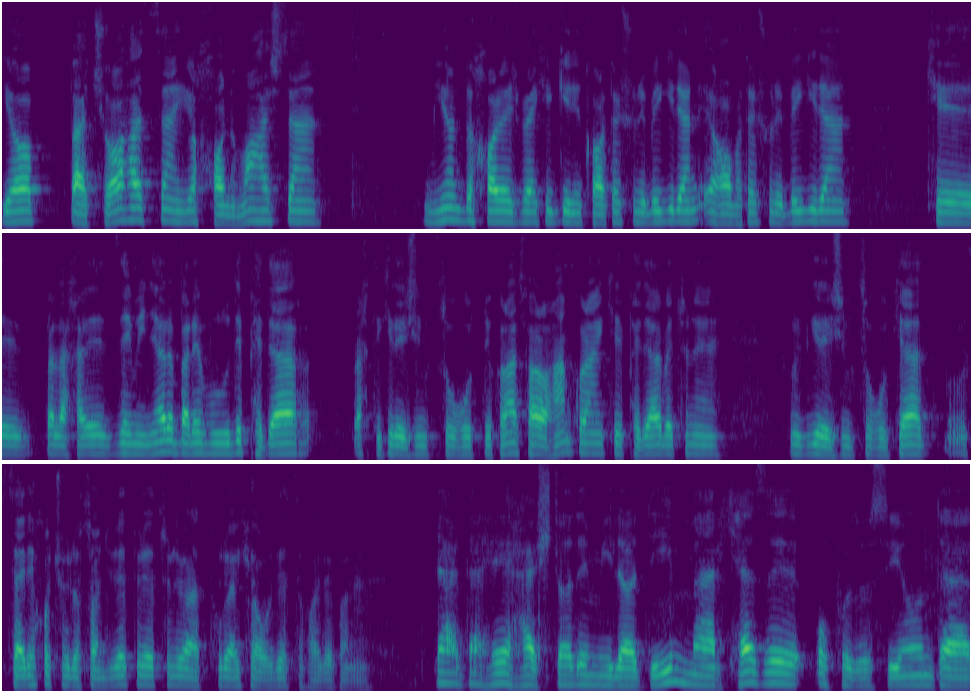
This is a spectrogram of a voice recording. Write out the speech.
یا بچه ها هستن یا خانم ها هستن. میان به خارج برای که گرین کارتاشون رو بگیرن اقامتاشون رو بگیرن که بالاخره زمینه رو برای ورود پدر وقتی که رژیم سقوط می‌کنه فراهم کنن که پدر بتونه روزی رژیم سقوط کرد سریع خودش به لس آنجلس برسونه و از پولایی که آورده استفاده کنه. در دهه 80 میلادی مرکز اپوزیسیون در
